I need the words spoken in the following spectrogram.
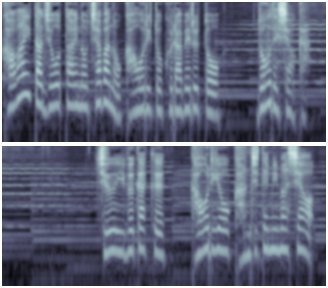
乾いた状態の茶葉の香りと比べるとどうでしょうか？注意深く香りを感じてみましょう。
